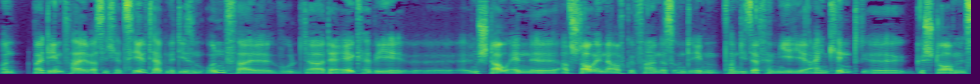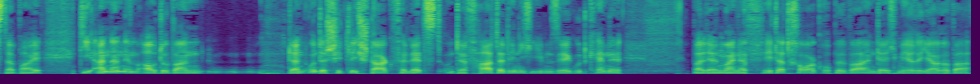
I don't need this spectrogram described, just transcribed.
Und bei dem Fall, was ich erzählt habe, mit diesem Unfall, wo da der LKW äh, im Stauende, auf Stauende aufgefahren ist und eben von dieser Familie ein Kind äh, gestorben ist dabei, die anderen im Auto waren dann unterschiedlich stark verletzt und der Vater, den ich eben sehr gut kenne, weil der in meiner Vätertrauergruppe war, in der ich mehrere Jahre war,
